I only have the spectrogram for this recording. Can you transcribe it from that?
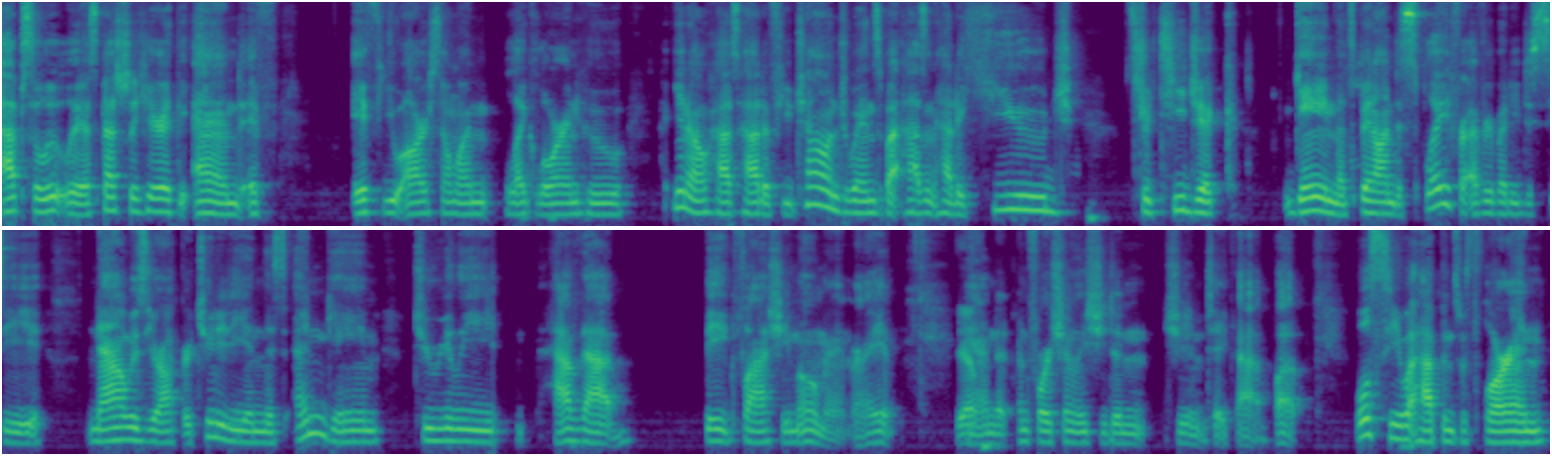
absolutely, especially here at the end, if if you are someone like Lauren who, you know, has had a few challenge wins but hasn't had a huge strategic game that's been on display for everybody to see, now is your opportunity in this end game to really have that big flashy moment, right? Yep. And unfortunately she didn't she didn't take that. But we'll see what happens with Lauren.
